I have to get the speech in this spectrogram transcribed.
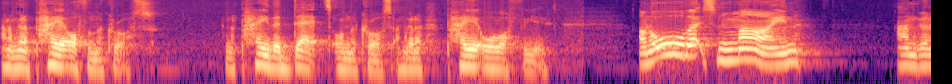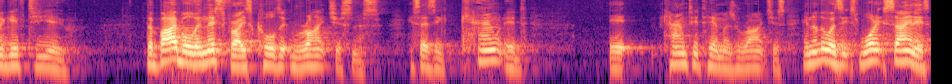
And I'm going to pay it off on the cross. I'm going to pay the debt on the cross. I'm going to pay it all off for you. And all that's mine, I'm going to give to you. The Bible, in this phrase, calls it righteousness. He says he counted it, counted him as righteous. In other words, it's what it's saying is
